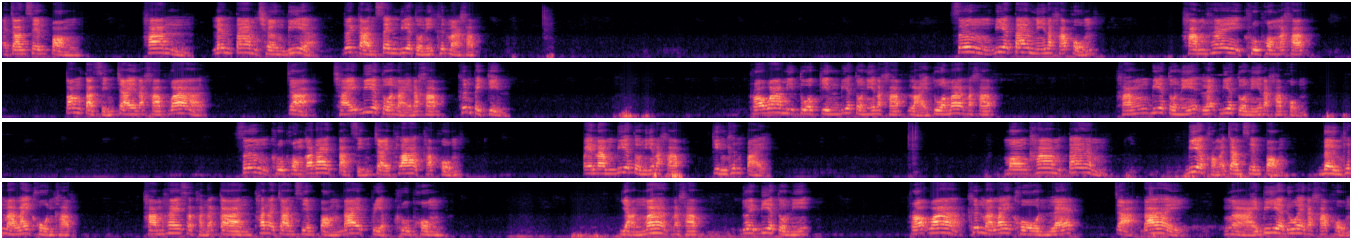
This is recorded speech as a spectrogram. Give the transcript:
อาจารย์เซียนป่อง ท่านเล่นแต้มเชิงเบี้ย ด้วยการเส้นเบี้ยตัวนี้ขึ้นมาครับ ซึ่งเบี้ยแต้มนี้นะครับผมทำให้ครูพงนะครับ ต้องตัดสินใจนะครับว่าจะใช้เบี้ยตัวไหนนะครับ ขึ้นไปกิน เพราะว่ามีตัวกินเบี้ยตัวนี้นะครับ หลายตัวมากนะครับ ทั้งเบี้ยตัวนี้และเบี้ยตัวนี้นะครับผม ซึ่งครูพงก็ได้ตัดสินใจพลาดครับผม ไปนำเบี้ยตัวนี้นะครับ กินขึ้นไป มองข้ามแต้ม เบี้ยของอาจารย์เซียนป่อง เดินขึ้นมาไล่โคนครับทำให้สถานการณ์ท่านอาจารย์เซียนป่องได้เปรียบครูพง อย่างมากนะครับ ด้วยเบี้ยตัวนี้ เพราะว่าขึ้นมาไล่โคนและจะได้หงายเบี้ยด้วยนะครับผม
